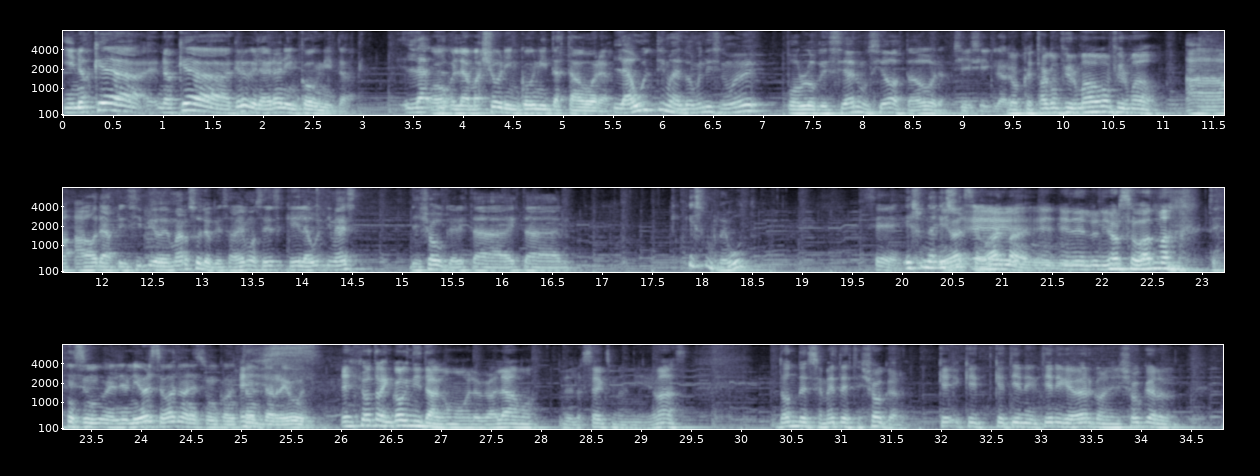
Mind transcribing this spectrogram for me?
Y nos queda, nos queda, creo que la gran incógnita. La, O la mayor incógnita hasta ahora. la última del 2019, por lo que se ha anunciado hasta ahora. Sí, sí, claro. Lo que está confirmado, confirmado. A- ahora, a principios de marzo, lo que sabemos es que la última es The Joker, esta. esta ¿qué es un reboot? Sí. Es una- el es un- universo Eh, Batman. en en el universo Batman. es un- el universo Batman es un constante Es- reboot. Es que otra incógnita, como lo que hablábamos de los X-Men y demás. ¿Dónde se mete este Joker? ¿Qué, qué- qué tiene, tiene que ver con el Joker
